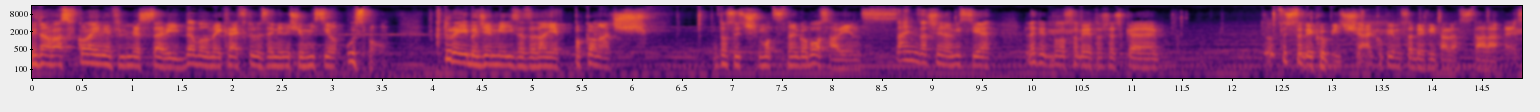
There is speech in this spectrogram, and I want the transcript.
Witam Was w kolejnym filmie z serii Devil May Cry, w którym zajmiemy się misją ósmą, w której będziemy mieli za zadanie pokonać dosyć mocnego bossa, więc zanim zaczniemy misję, lepiej było sobie troszeczkę no coś sobie kupić. Ja kupiłem sobie Vitala Stara S.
